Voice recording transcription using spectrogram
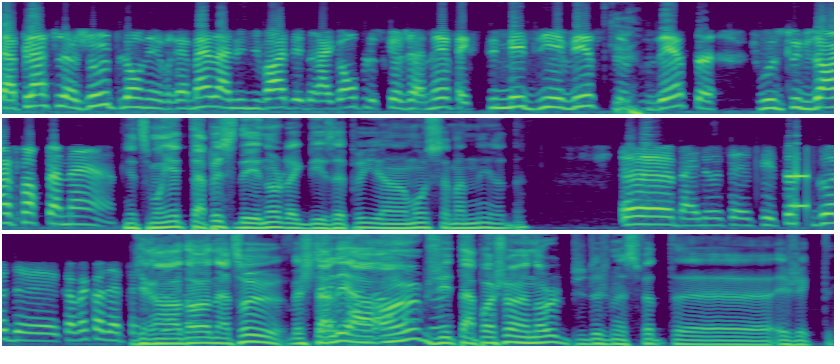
Ça place le jeu, puis là, on est vraiment dans l'univers des dragons plus que jamais. Fait que c'est médiéviste que vous êtes. Je vous le suggère fortement. Y a-tu moyen de taper sur des nerds avec des épées en mousse à m'amener là-dedans? Euh, ben là, t'es un gars de. Comment qu'on appelle Grandeur nature. Ben, je suis allé à un, puis j'ai tapoché un nerd, puis là, je me suis fait euh, éjecter.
